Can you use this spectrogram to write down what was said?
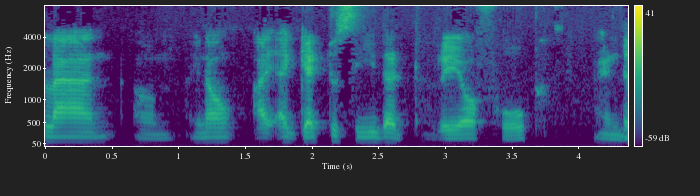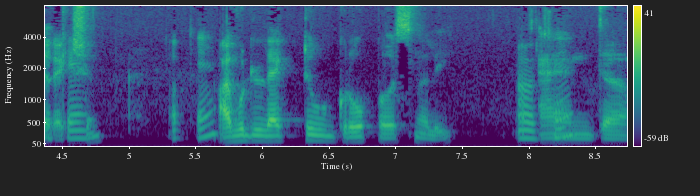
plan, um, you know, I, I get to see that ray of hope and direction. Okay I would like to grow personally, okay and uh,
